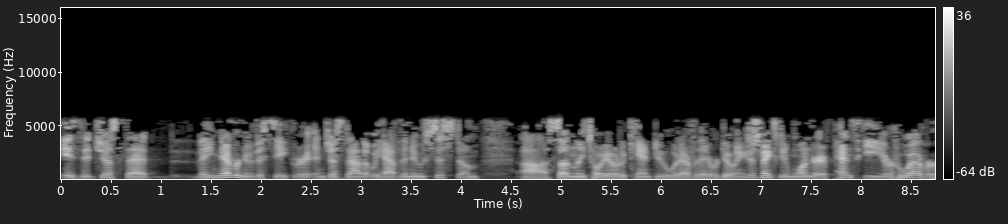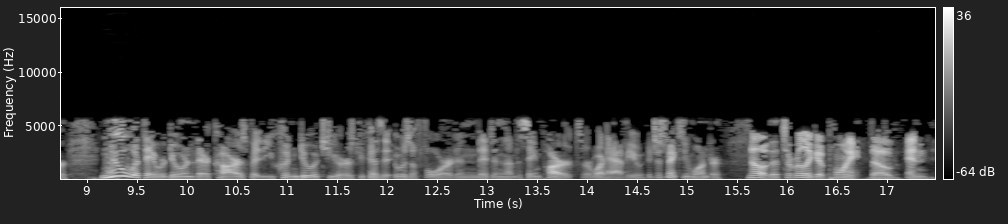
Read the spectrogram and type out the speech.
is it just that they never knew the secret, and just now that we have the new system, uh, suddenly Toyota can't do whatever they were doing. It just makes me wonder if Penske or whoever knew what they were doing to their cars, but you couldn't do it to yours because it was a Ford and they didn't have the same parts or what have you. It just makes me wonder. No, that's a really good point, though, and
